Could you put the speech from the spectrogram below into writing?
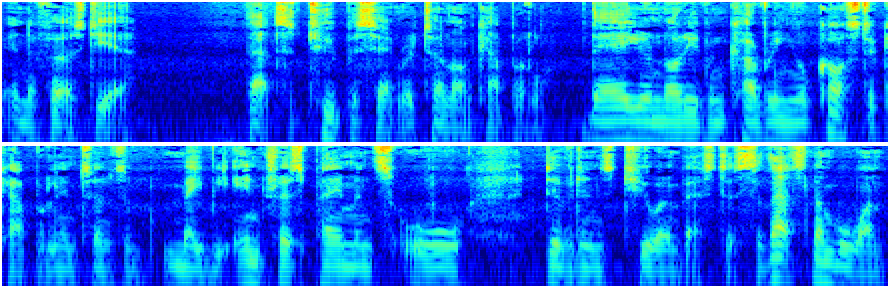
in the first year. That's a 2% return on capital. There, you're not even covering your cost of capital in terms of maybe interest payments or dividends to your investors. So that's number one.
